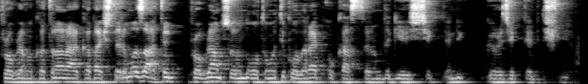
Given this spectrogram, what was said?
programa katılan arkadaşlarıma. Zaten program sonunda otomatik olarak o kaslarında gelişeceklerini göreceklerini düşünüyorum.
